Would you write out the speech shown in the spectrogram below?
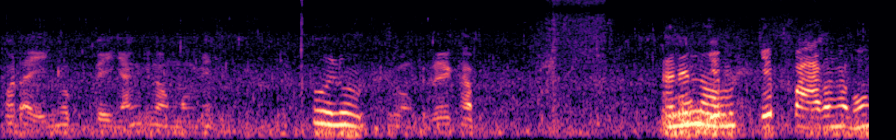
พอได้งบเตะยังพี่น้องมองนี่โอ้ยล่วงลงไปเลยครับ อันนั้นลองไหมเก็บปลาก่อนครับผม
